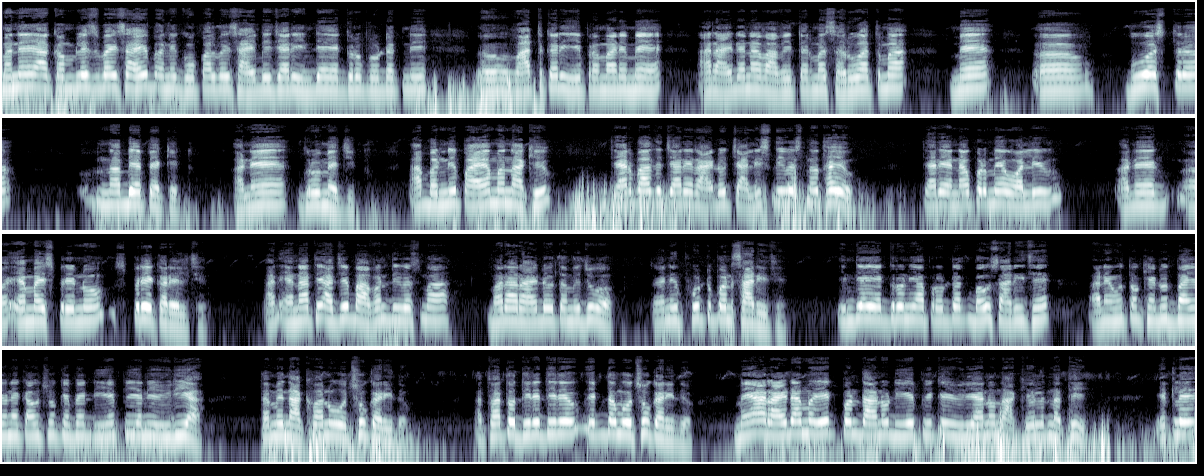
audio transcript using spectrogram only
મને આ કમલેશભાઈ સાહેબ અને ગોપાલભાઈ સાહેબે જ્યારે ઇન્ડિયા એગ્રો પ્રોડક્ટની વાત કરી એ પ્રમાણે મેં આ રાયડાના વાવેતરમાં શરૂઆતમાં મેં ભૂવસ્ત્રના બે પેકેટ અને ગ્રો મેજિક આ બંને પાયામાં નાખ્યું. ત્યારબાદ જ્યારે રાયડો ચાલીસ દિવસનો થયો, ત્યારે એના ઉપર મેં ઓલિવ અને એમઆઈ સ્પ્રેનો સ્પ્રે કરેલ છે. અને એનાથી આજે બાવન દિવસમાં મારા રાયડો તમે જુઓ તો એની ફૂટ પણ સારી છે. ઇન્ડિયા એગ્રોની આ પ્રોડક્ટ બહુ સારી છે. અને હું તો ખેડૂત ભાઈઓને કહું છું કે ભાઈ ડીએપી અને યુરિયા તમે નાખવાનું ઓછું કરી દો. અથવા તો ધીરે ધીરે એકદમ ઓછું કરી દો. મેં આ રાયડામાં એક પણ દાણો ડીએપી કે યુરિયાનો નાખ્યો નથી. એટલે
